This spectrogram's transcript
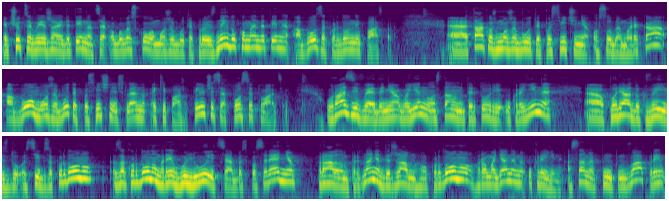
Якщо це виїжджає дитина, це обов'язково може бути проїзний документ дитини або закордонний паспорт. Е, Також може бути посвідчення особи моряка або може бути посвідчення члену екіпажу, дивлячися по ситуації. У разі введення воєнного стану на території України е, порядок виїзду осіб за кордону за кордоном регулюється безпосередньо правилами перетинання державного кордону громадянами України, а саме пунктом 2 прим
